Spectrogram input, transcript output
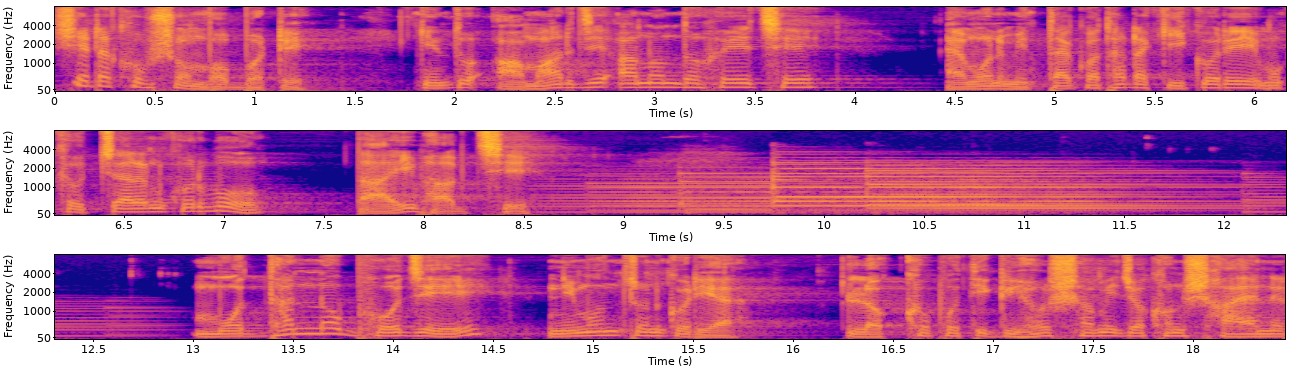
সেটা খুব সম্ভব বটে। কিন্তু আমার যে আনন্দ হয়েছে, এমন মিথ্যা কথাটা কি করে মুখে উচ্চারণ করব? তাই ভাবছি। মধ্যাহ্ন ভোজে নিমন্ত্রণ করিয়া লক্ষ্যপতি গৃহস্বামী যখন সায়ানের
